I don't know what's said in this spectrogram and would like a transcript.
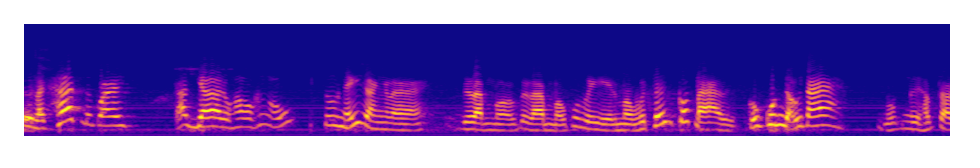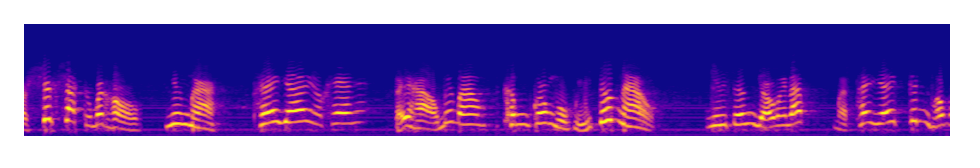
tôi lật hết tôi quay cả giờ đồng hồ cứ ngủ. Tôi nghĩ rằng là là một là một cái vị một cái tướng cốt tài của quân đội ta một người học trò xuất sắc của bác hồ. Nhưng mà thế giới nó khen á, tự hào biết bao không có một vị tướng nào như tướng Võ Văn Đáp mà thế giới kinh phục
